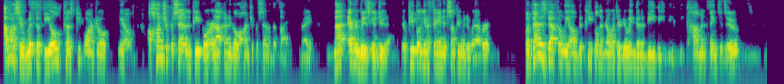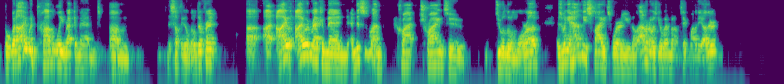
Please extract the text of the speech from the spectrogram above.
I want to say with the field, because people aren't going, you know, 100% of the people are not going to go 100% of the fight, right? Not everybody's going to do that. There are people who are going to fade it, some people do whatever. But that is definitely of the people that know what they're doing going to be the, the, the common thing to do. But what I would probably recommend um, is something a little different. Uh, I, I, I would recommend, and this is what I'm try, trying to do a little more of, is when you have these fights where you know I don't know who's going to win, but I'm taking one or the other.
